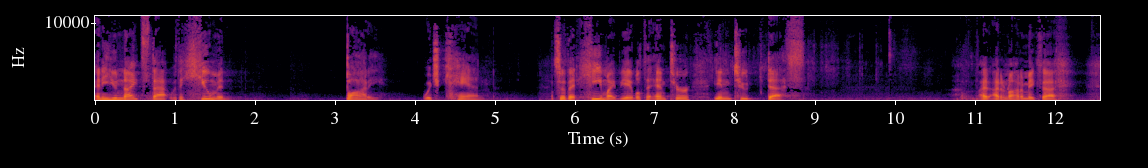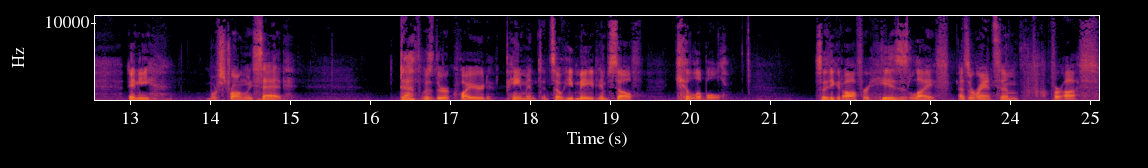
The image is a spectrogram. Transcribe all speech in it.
And he unites that with a human body, which can, so that he might be able to enter into death. I, I don't know how to make that any more strongly said, death was the required payment, and so he made himself killable so that he could offer his life as a ransom for us.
